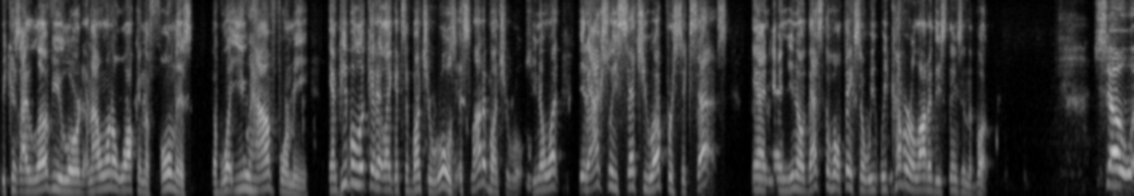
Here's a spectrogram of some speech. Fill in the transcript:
because i love you lord and i want to walk in the fullness of what you have for me. And people look at it like it's a bunch of rules. It's not a bunch of rules. You know what? It actually sets you up for success and mm-hmm. and you know that's the whole thing so we we cover a lot of these things in the book So,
